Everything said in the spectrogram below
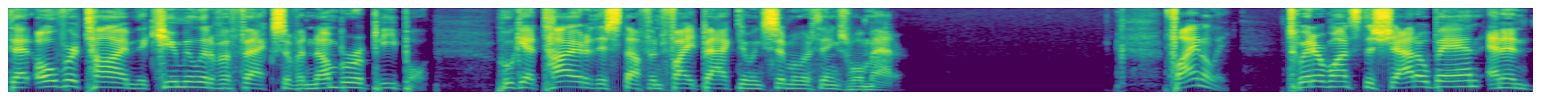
that over time, the cumulative effects of a number of people who get tired of this stuff and fight back doing similar things will matter. Finally, Twitter wants to shadow ban and then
